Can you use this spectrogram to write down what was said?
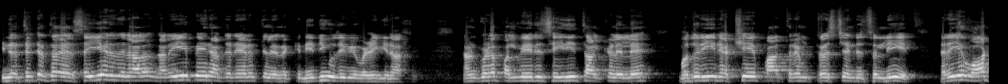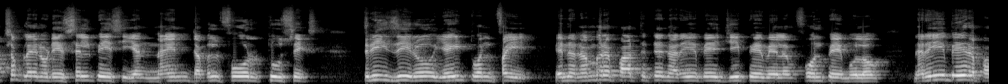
இந்த திட்டத்தை செய்யறதுனால நிறைய பேர் அந்த நேரத்தில் எனக்கு நிதி உதவி வழங்கினார்கள். நான் கூட பல்வேறு செய்தித்தாட்களில் மதுரை நட்சய பாத்திரம் ட்ரஸ்ட் என்று சொல்லி நிறைய வாட்ஸ்அப்ல என்னுடைய செல்பேசி எண் nine double four two six three zero eight one five என்ற நம்பரை பார்த்துட்டு நிறைய பேர் ஜிபே மூலம் ஃபோன்பே மூலம் நிறைய பேர் அப்போ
